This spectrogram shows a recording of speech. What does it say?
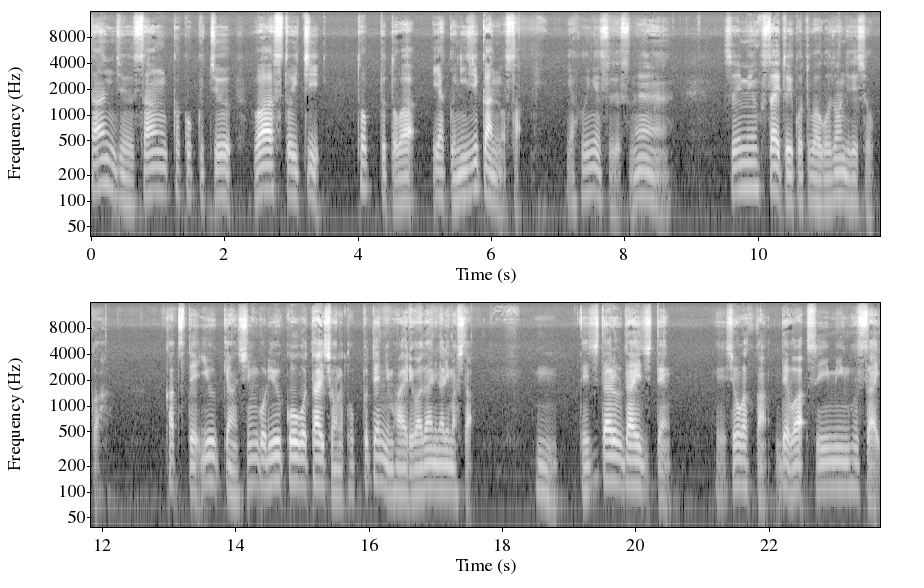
33カ国中ワースト1位トップとは約2時間の差。ヤフーニュースですね。睡眠負債という言葉をご存知でしょうか。かつてユーキャン新語・流行語大賞のトップ10にも入り話題になりました、うん、デジタル大辞典、えー、小学館では睡眠負債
